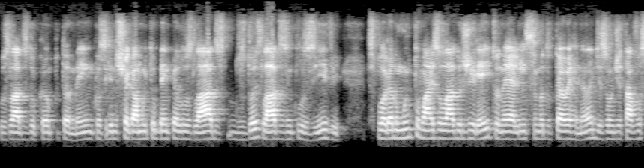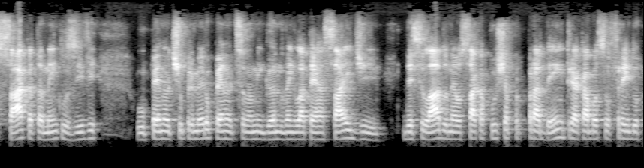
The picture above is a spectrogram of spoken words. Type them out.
os lados do campo também, conseguindo chegar muito bem pelos lados, dos dois lados, inclusive, explorando muito mais o lado direito, né, ali em cima do Theo Hernandes, onde estava o Saka também, inclusive o pênalti, o primeiro pênalti, se não me engano, da Inglaterra sai de, desse lado, né, o Saka puxa para dentro e acaba sofrendo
